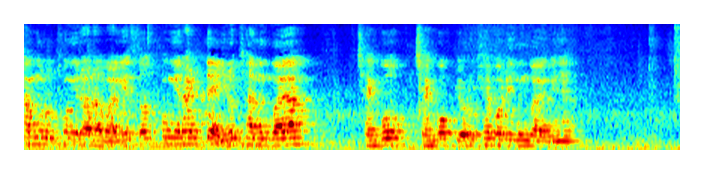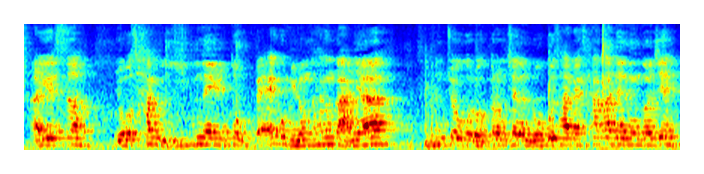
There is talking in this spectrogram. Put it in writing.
3으로 통일하라고 알겠어? 통일할 때 이렇게 하는 거야. 제곱, 제곱 이렇게 해버리는 거야 그냥. 알겠어? 요 3, 2분의 1도 빼고 이런 거 하는 거 아니야? 큰 쪽으로. 그럼 쟤는 로그 3의 4가 되는 거지?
